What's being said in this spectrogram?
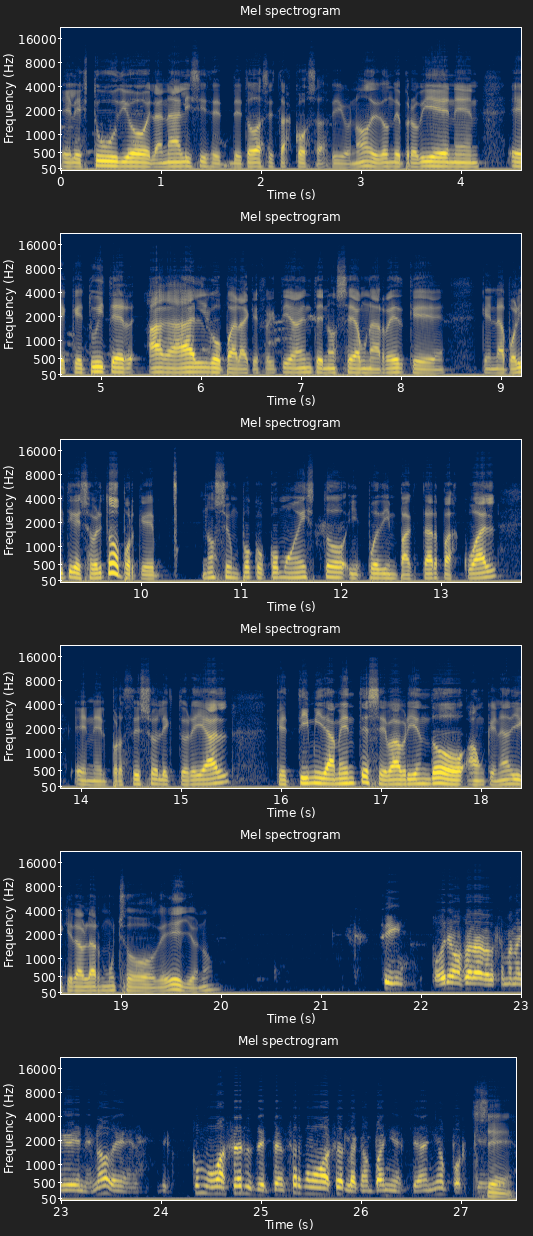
el estudio, el análisis de, todas estas cosas, digo, ¿no? De dónde provienen, eh, que Twitter haga algo para que efectivamente no sea una red que, en la política y sobre todo porque no sé un poco cómo esto puede impactar Pascual en el proceso electoral que tímidamente se va abriendo, aunque nadie quiera hablar mucho de ello, ¿no? Sí, podríamos hablar la semana que viene, ¿no? De, cómo va a ser, de pensar cómo va a ser la campaña este año, porque sí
